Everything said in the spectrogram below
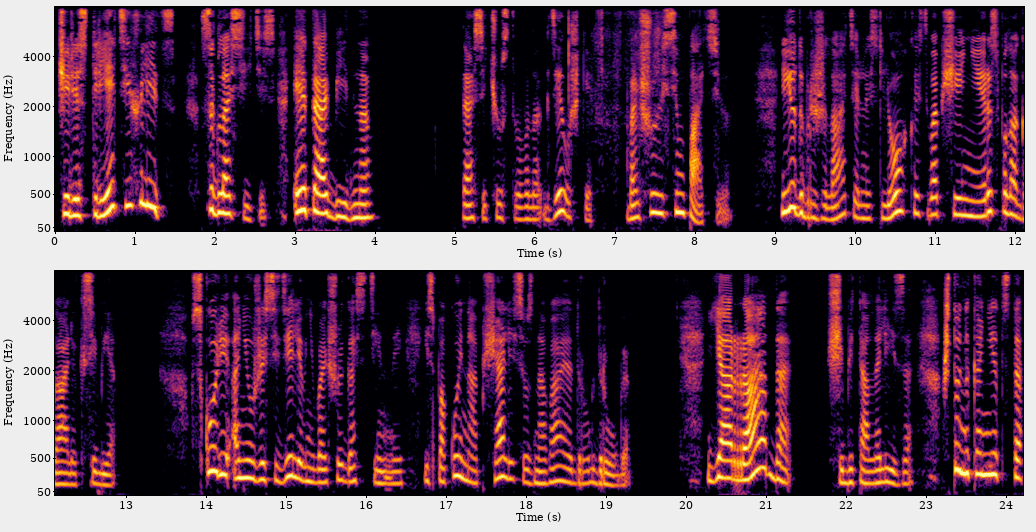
через третьих лиц. Согласитесь, это обидно. Тася чувствовала к девушке большую симпатию. Ее доброжелательность, легкость в общении располагали к себе. Вскоре они уже сидели в небольшой гостиной и спокойно общались, узнавая друг друга. «Я рада!» — щебетала Лиза, — что наконец-то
